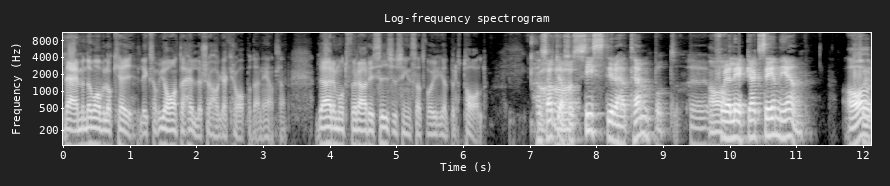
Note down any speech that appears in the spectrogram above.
Nej, men det var väl okej. Okay, liksom. Jag har inte heller så höga krav på den egentligen. Däremot Ferrari Sisus insats var ju helt brutal. Han satt ju alltså sist i det här tempot. Eh, ja. Får jag leka Axén igen? Ja,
